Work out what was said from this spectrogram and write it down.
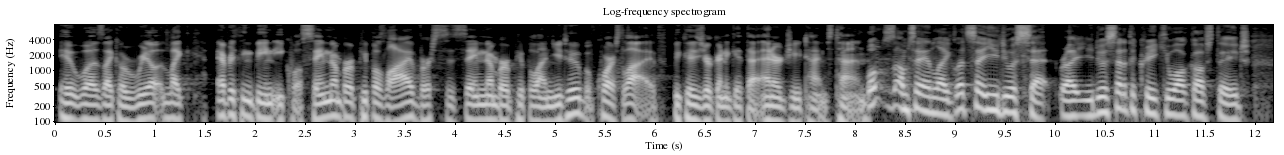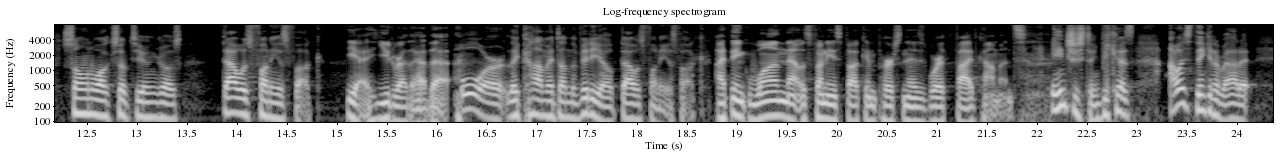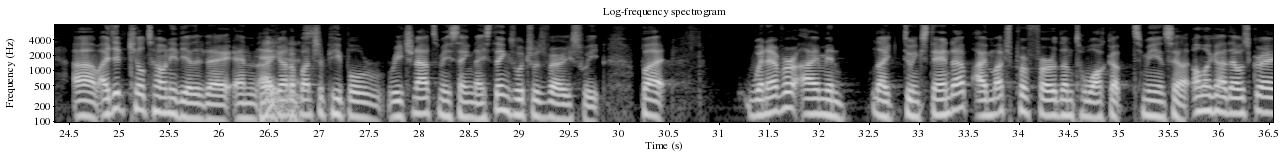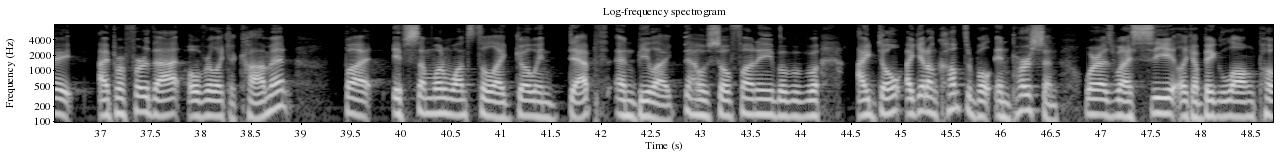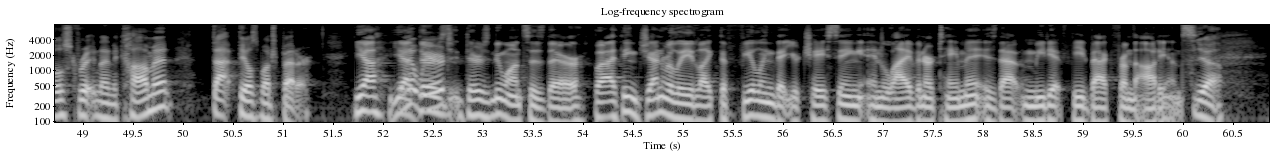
it was like a real like everything being equal same number of people live versus same number of people on youtube of course live because you're going to get that energy times 10 Well, I'm saying like, let's say you do a set, right? You do a set at the creek, you walk off stage, someone walks up to you and goes, "That was funny as fuck," yeah you'd rather have that or they comment on the video, "That was funny as fuck." I think one that was funny as fuck in person is worth five comments. Interesting, because I was thinking about it. Um, I did kill Tony the other day, and I Hey, got a bunch of people reaching out to me saying nice things, which was very sweet. But whenever I'm in like doing stand up, I much prefer them to walk up to me and say like, "Oh my god, that was great." I prefer that over like a comment. But if someone wants to like go in depth and be like, "That was so funny," blah blah blah, I don't. I get uncomfortable in person. Whereas when I see like a big long post written in a comment, that feels much better. Yeah, yeah. There's weird? there's nuances there, but I think generally like the feeling that you're chasing in live entertainment is that immediate feedback from the audience. Yeah.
